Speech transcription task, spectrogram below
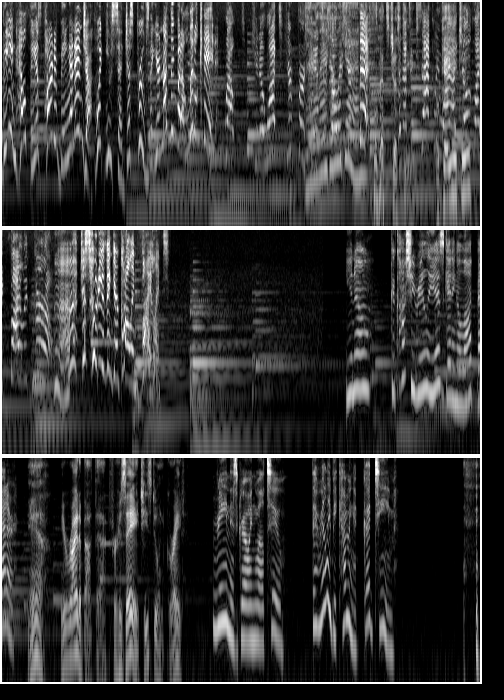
Being healthy is part of being a ninja. What you said just proves that you're nothing but a little kid. Well, you know what? Your first There they answer's go always again. your best. Let's just and that's eat. exactly Okay, why you I two? don't like violent girls. Huh? Just who do you think you're calling violent? You know, Kakashi really is getting a lot better. Yeah, you're right about that. For his age, he's doing great. Rin is growing well too. They're really becoming a good team.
